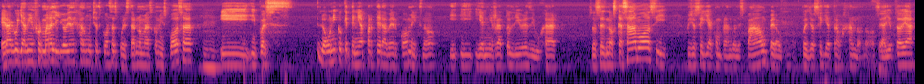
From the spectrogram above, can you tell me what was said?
era algo ya bien formal y yo había dejado muchas cosas por estar nomás con mi esposa y, y, pues lo único que tenía aparte era ver cómics, ¿no? Y, y, y, en mis ratos libres dibujar. Entonces nos casamos y pues yo seguía comprando el Spawn, pero pues yo seguía trabajando, ¿no? O sea, yo todavía...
